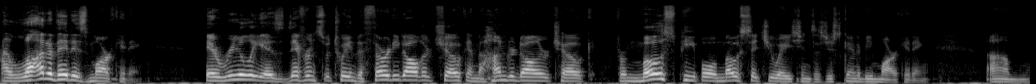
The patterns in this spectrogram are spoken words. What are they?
A lot of it is marketing. It really is difference between the $30 choke and the $100 choke. For most people, most situations, it's just going to be marketing. Um,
